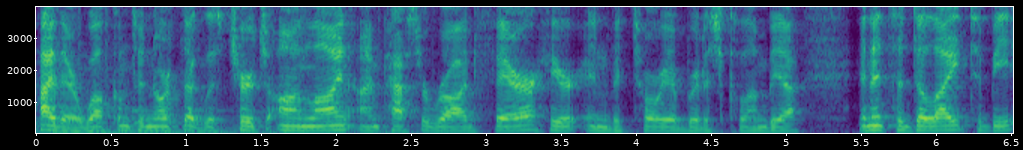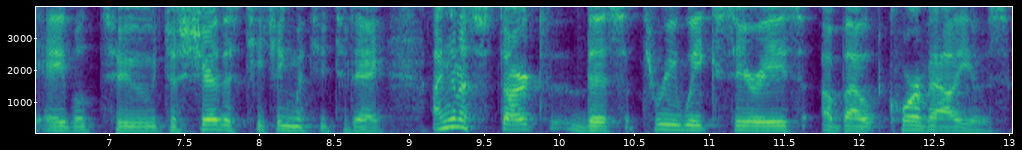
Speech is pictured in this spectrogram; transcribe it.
Hi there, welcome to North Douglas Church Online. I'm Pastor Rod Fair here in Victoria, British Columbia, and it's a delight to be able to just share this teaching with you today. I'm going to start this three week series about core values.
